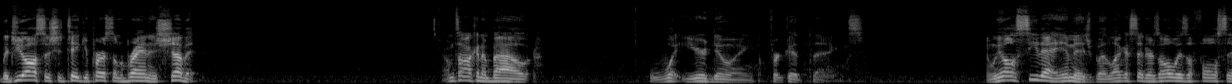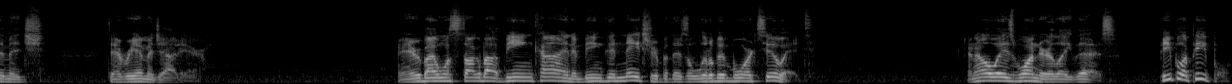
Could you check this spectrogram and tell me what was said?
But you also should take your personal brand and shove it I'm talking about what you're doing for good things. And we all see that image, but like I said, there's always a false image to every image out here. And everybody wants to talk about being kind and being good natured, but there's a little bit more to it. And I always wonder like this people are people.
